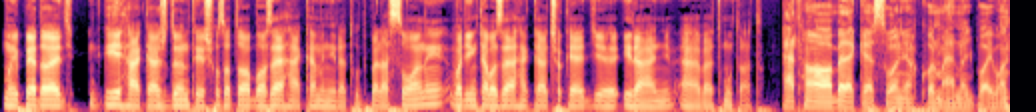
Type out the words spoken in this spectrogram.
mondjuk például egy GHK-s döntéshozatalba az LHK mennyire tud beleszólni, vagy inkább az LHK csak egy irányelvet mutat? Hát ha bele kell szólni, akkor már nagy baj van.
